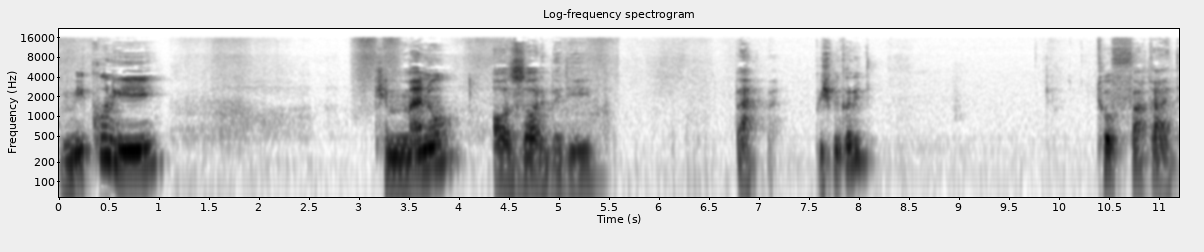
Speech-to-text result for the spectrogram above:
می‌کنی که منو آزار بدی؟ به به. گوش می‌کنید؟ تو فقط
